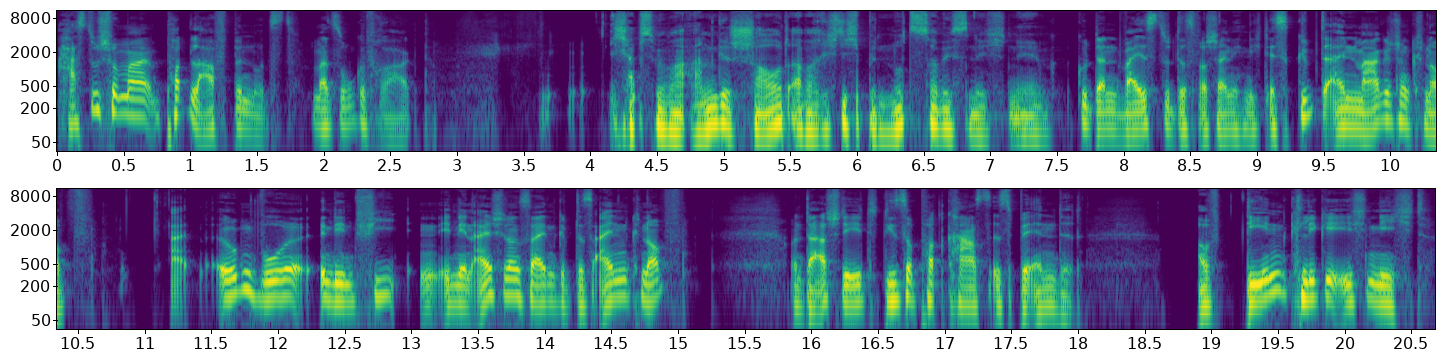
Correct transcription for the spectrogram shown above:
hast du schon mal Podlove benutzt? Mal so gefragt. Ich habe es mir mal angeschaut, aber richtig benutzt habe ich es nicht. Nee. Gut, dann weißt du das wahrscheinlich nicht. Es gibt einen magischen Knopf. Äh, Irgendwo in den, Vie in, in den Einstellungsseiten gibt es einen Knopf und da steht, dieser Podcast ist beendet. Auf den klicke ich nicht,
